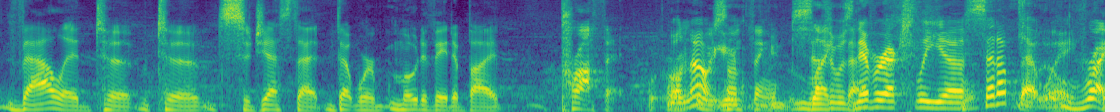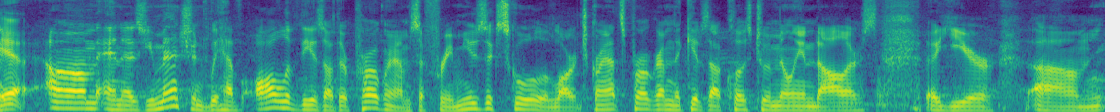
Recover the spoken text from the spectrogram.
valid to, to suggest that, that we're motivated by profit. Well, or, no, or something since like it was that. never actually uh, set up that way. Right. Yeah. Um, and as you mentioned, we have all of these other programs: a free music school, a large grants program that gives out close to a million dollars a year, um,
